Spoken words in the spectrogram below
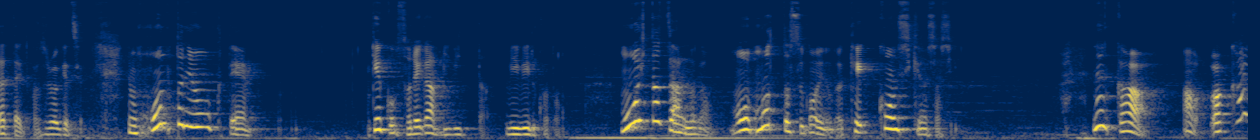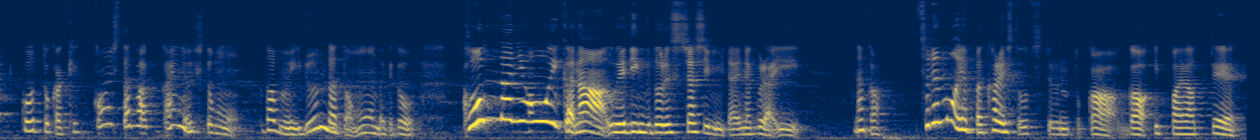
だったりとかするわけですよ。でも本当に多くて結構それがビビった。ビビること。もう一つあるのがももっとすごいのが結婚式の写真。なんかあ若い子とか結婚したばっかりの人も多分いるんだと思うんだけどこんなに多いかなウェディングドレス写真みたいなぐらい。なんかそれもやっぱり彼氏と写ってるのとかがいっぱいあって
